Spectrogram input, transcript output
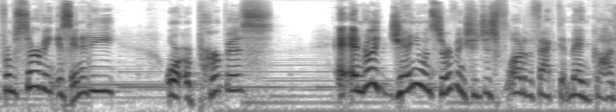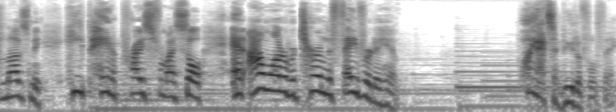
from serving is identity or, or purpose. And, and really, genuine serving should just flow to the fact that, man, God loves me. He paid a price for my soul, and I want to return the favor to Him. Boy, that's a beautiful thing.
